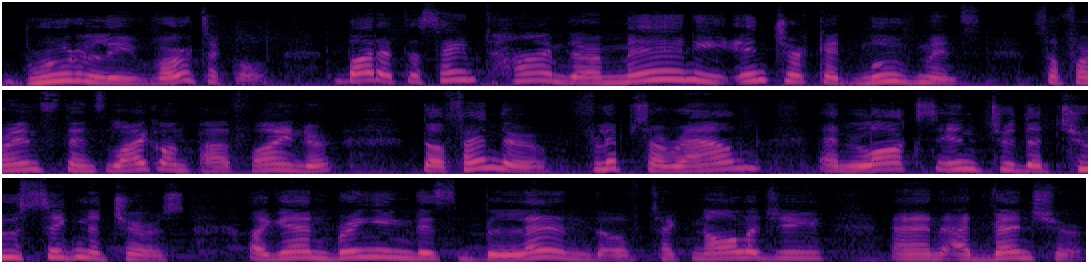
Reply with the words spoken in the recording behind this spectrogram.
brutally vertical. But at the same time, there are many intricate movements. So for instance, like on Pathfinder, the fender flips around and locks into the two signatures, again, bringing this blend of technology and adventure.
